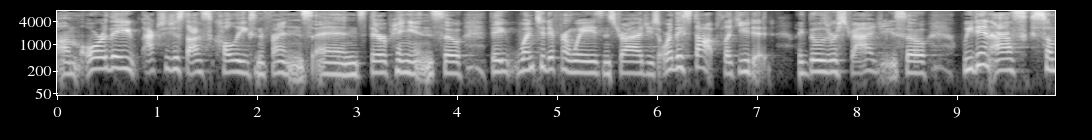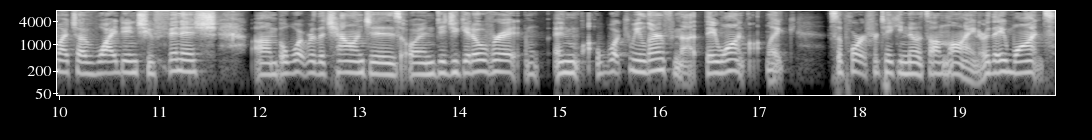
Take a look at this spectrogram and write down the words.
um, or they actually just asked colleagues and friends and their opinions. So they went to different ways and strategies, or they stopped like you did. Like those were strategies. So we didn't ask so much of why didn't you finish, um, but what were the challenges or and did you get over it? And, what can we learn from that? They want like support for taking notes online, or they want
